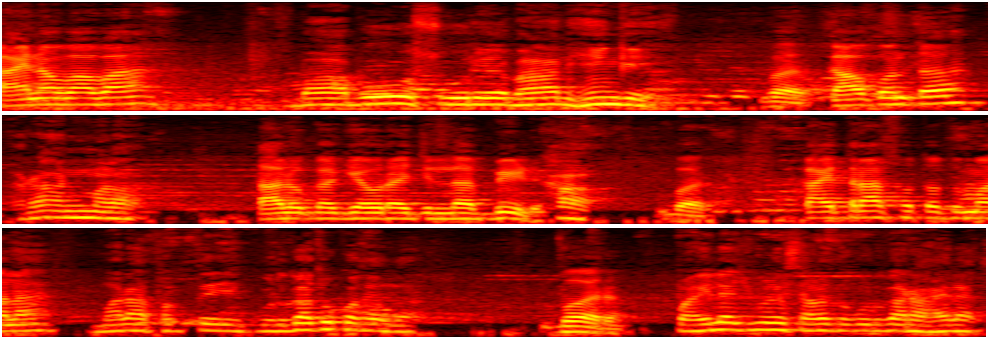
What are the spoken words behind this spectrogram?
काय नाव बाबा? बाबू सूर्यभान हिंगे. बर गाव कोणतं? रानमळा. तालुका गेवराई जिल्हा बीड. हा. बर काय त्रास होता तुम्हाला? मला फक्त एक गुडघा दुखत होता. बर. पहिल्याच वेळेस आला तो गुडघा राहायलाच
